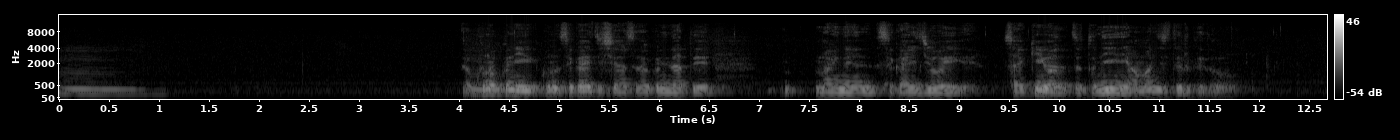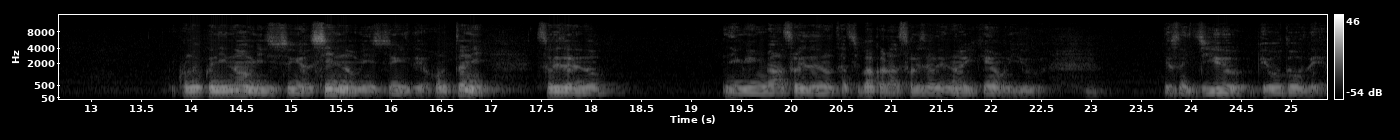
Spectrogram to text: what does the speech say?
うん。この国この世界一幸せな国だって毎年世界上位最近はずっと2位に甘んじてるけどこの国の民主主義は真の民主主義で本当にそれぞれの人間がそれぞれの立場からそれぞれの意見を言う要するに自由平等で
